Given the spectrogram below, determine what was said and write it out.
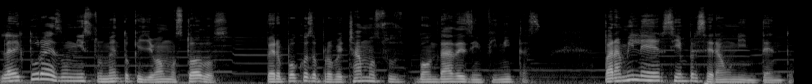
la lectura es un instrumento que llevamos todos, pero pocos aprovechamos sus bondades infinitas. Para mí leer siempre será un intento.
